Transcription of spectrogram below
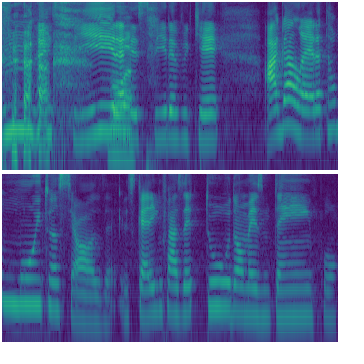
Hum, respira, respira, porque a galera tá muito ansiosa. Eles querem fazer tudo ao mesmo tempo.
